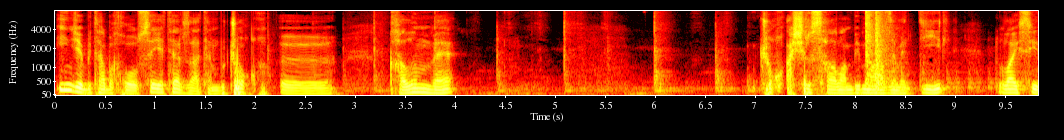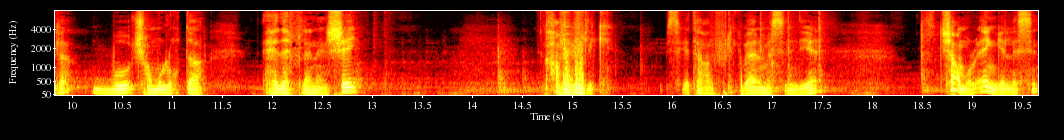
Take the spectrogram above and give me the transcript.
İnce bir tabak olsa yeter zaten. Bu çok e, kalın ve çok aşırı sağlam bir malzeme değil. Dolayısıyla bu çamurlukta hedeflenen şey hafiflik. Bisiklete hafiflik vermesin diye çamur engellesin.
